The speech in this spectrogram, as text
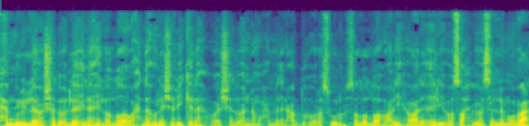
الحمد لله وأشهد أن لا إله إلا الله وحده لا شريك له وأشهد أن محمدا عبده ورسوله صلى الله عليه وعلى آله وصحبه وسلم وبعد.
